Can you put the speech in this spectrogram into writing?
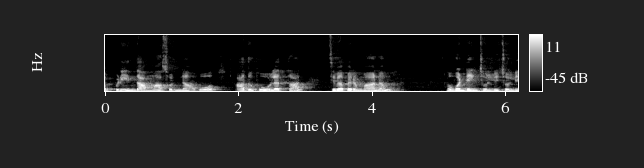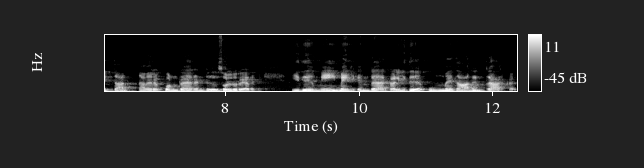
எப்படி இந்த அம்மா சொன்னாவோ அது போலத்தான் சிவபெருமானம் ஒவ்வொன்றையும் சொல்லி சொல்லித்தான் அவரை கொன்றார் என்று சொல்லுறார்கள். இது மெய்மை என்றார்கள் இது உண்மைதான் என்றார்கள்.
